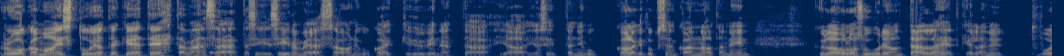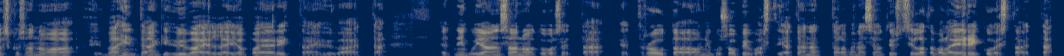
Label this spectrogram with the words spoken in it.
ruoka maistuu ja tekee tehtävänsä, että si- siinä mielessä on niin kuin kaikki hyvin. Että, ja, ja sitten niin kuin kalkituksen kannalta, niin kyllä olosuhde on tällä hetkellä nyt, voisiko sanoa, vähintäänkin hyvä, ellei jopa erittäin hyvä. Että, että niin kuin Jan sanoi tuossa, että, että routaa on niin kuin sopivasti ja tänä talvena se on tietysti sillä tavalla erikoista, että,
